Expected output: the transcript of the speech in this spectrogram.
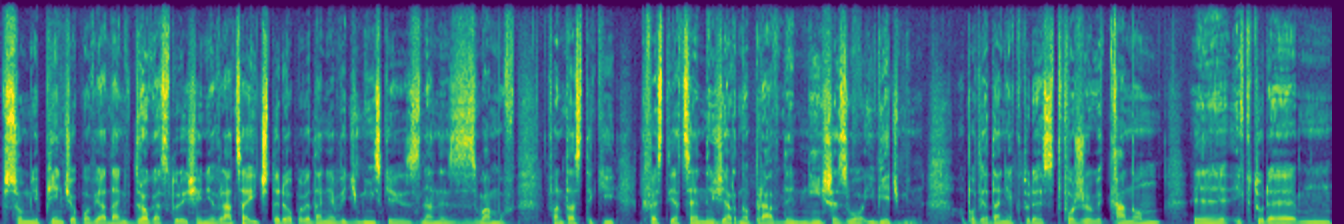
w sumie pięć opowiadań, Droga, z której się nie wraca i cztery opowiadania wiedźmińskie znane z łamów fantastyki, Kwestia ceny, Ziarno prawdy, Mniejsze zło i Wiedźmin. Opowiadania, które stworzyły kanon e, i które mm,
